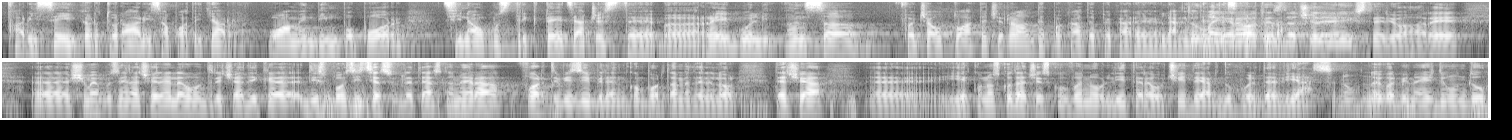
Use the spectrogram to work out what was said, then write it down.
farisei, cărturarii sau poate chiar oameni din popor țineau cu strictețe aceste uh, reguli, însă făceau toate celelalte păcate pe care le amintește Tocmai erau Scriptura. atenți la cele exterioare uh, și mai puțin la cele lăuntrice, adică dispoziția sufletească nu era foarte vizibilă în comportamentele lor. De aceea uh, e cunoscut acest cuvânt nou, litera ucide, iar Duhul dă viață. Nu? Noi vorbim aici de un Duh,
